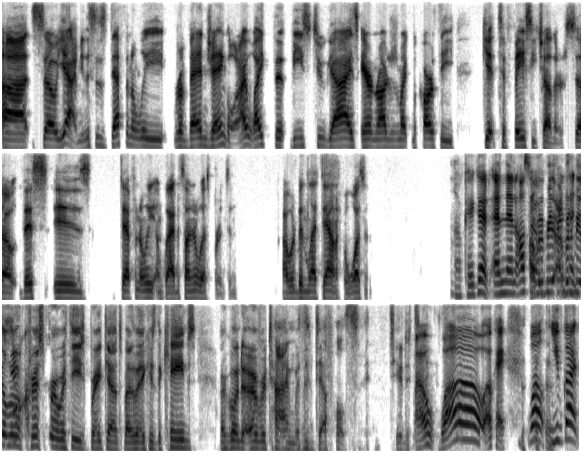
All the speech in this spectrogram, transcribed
Uh, so yeah, I mean, this is definitely revenge angle. And I like that these two guys, Aaron Rodgers Mike McCarthy, get to face each other. So this is definitely. I'm glad it's on your list, Brinson. I would have been let down if it wasn't. Okay, good. And then also, I'm gonna be I'm gonna be a little guys- crisper with these breakdowns, by the way, because the Canes are going to overtime with the Devils. Two to oh, two. Oh, whoa. Okay. Well, you've got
